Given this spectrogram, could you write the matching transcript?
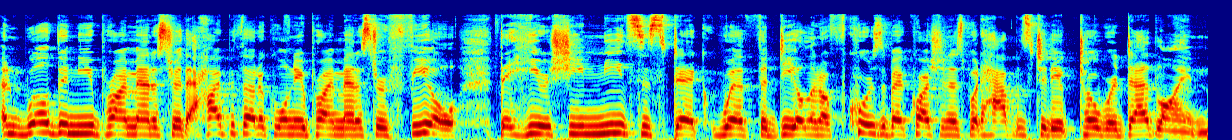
and will the new Prime Minister, that hypothetical new Prime Minister, feel that he or she needs to stick with the deal. And of course, the big question is what happens to the October deadline.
